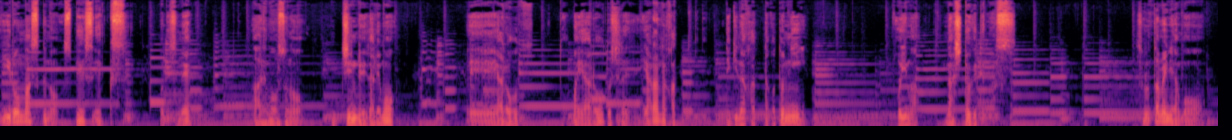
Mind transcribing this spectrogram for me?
イーロン・マスクのスペース X もですねあれもその人類誰も、えー、やろうまあ、やろうとしてない、やらなかった、できなかったことに、を今、成し遂げてます。そのためにはもう、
